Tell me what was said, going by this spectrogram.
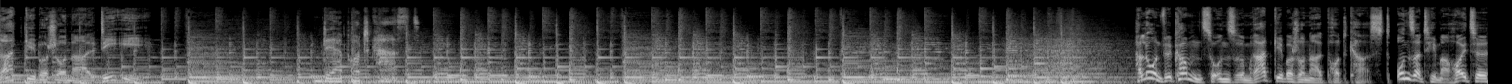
ratgeberjournal.de. Der Podcast. Hallo und willkommen zu unserem Ratgeberjournal-Podcast. Unser Thema heute:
